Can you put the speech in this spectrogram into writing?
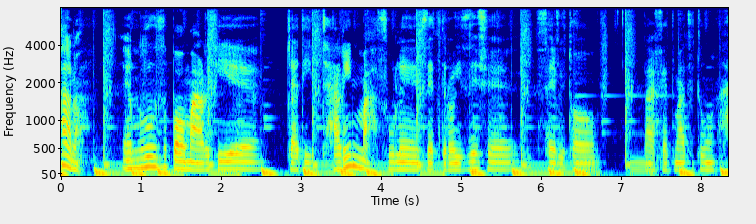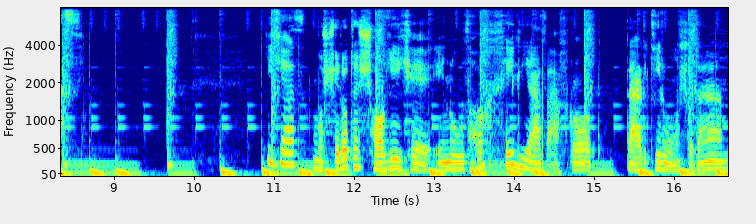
سلام. امروز با معرفی جدیدترین محصول ضد ریزش سریتا در خدمتتون هستیم. یکی از مشکلات شایعی که این روزها خیلی از افراد درگیر اون شدن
